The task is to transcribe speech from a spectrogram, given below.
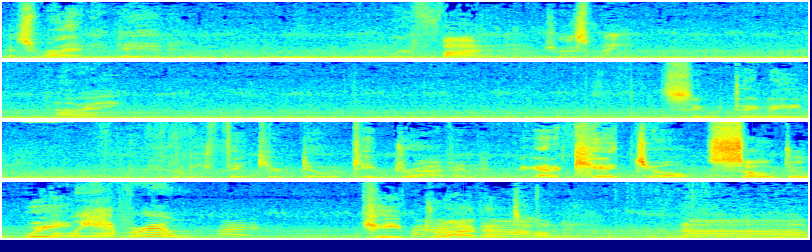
That's right, he did. We're fine. Trust me. All right. See what they need. What do you think you're doing? Keep driving. I got a kid, Joe. So do we. But we have room. Keep driving, Tommy. I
